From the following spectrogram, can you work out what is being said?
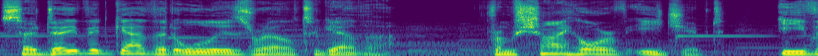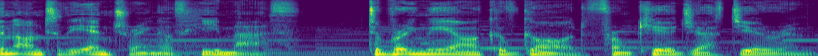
So David gathered all Israel together, from Shihor of Egypt even unto the entering of Hemath, to bring the ark of God from Kirjath Jearim.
